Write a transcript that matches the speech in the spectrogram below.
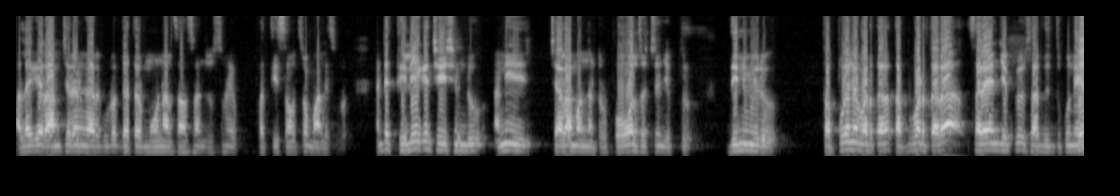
అలాగే రామ్ చరణ్ గారు కూడా గత మూడు నాలుగు సంవత్సరాలు చూస్తున్న ప్రతి సంవత్సరం మాలేసుకున్నారు అంటే తెలియక చేసిండు అని చాలా మంది అంటారు పోవాల్సి వచ్చిందని చెప్తారు దీన్ని మీరు తప్పుగానే పడతారా తప్పు పడతారా సరే అని చెప్పి సర్దిద్దుకునే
